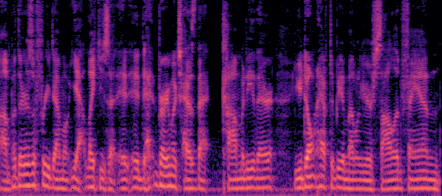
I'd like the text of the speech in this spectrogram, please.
Um, but there is a free demo. Yeah, like you said, it, it very much has that comedy there. You don't have to be a Metal Gear Solid fan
